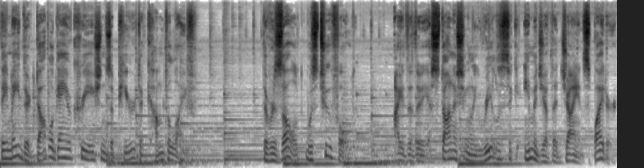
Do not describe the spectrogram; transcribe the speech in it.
they made their doppelganger creations appear to come to life. The result was twofold. Either the astonishingly realistic image of the giant spider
